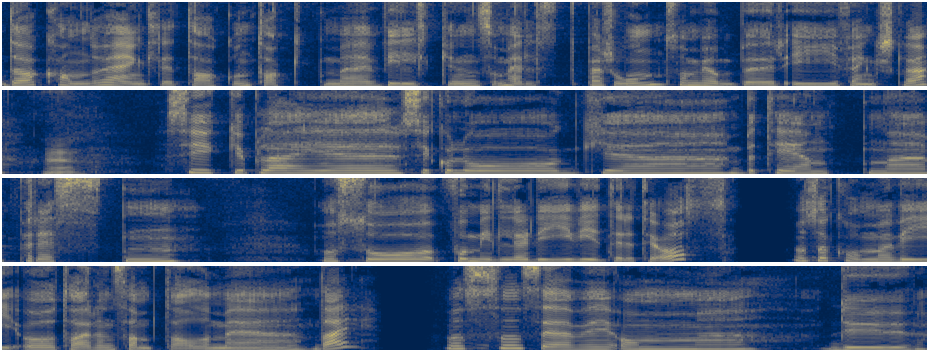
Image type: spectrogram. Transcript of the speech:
Da kan du egentlig ta kontakt med hvilken som helst person som jobber i fengselet. Ja. Sykepleier, psykolog, eh, betjentene, presten. Og så formidler de videre til oss. Og så kommer vi og tar en samtale med deg. Og så ser vi om eh, du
